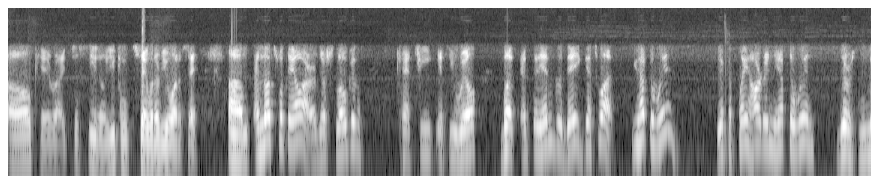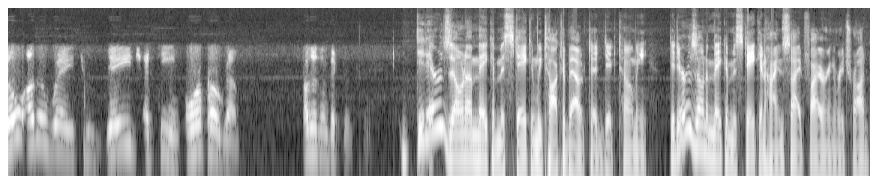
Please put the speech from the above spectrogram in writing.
Oh, okay, right. Just you know, you can say whatever you want to say, um, and that's what they are. They're slogans, catchy, if you will. But at the end of the day, guess what? You have to win. You have to play harder and you have to win. There's no other way to gauge a team or a program other than victory. Did Arizona make a mistake? And we talked about uh, Dick Tomey. Did Arizona make a mistake in hindsight firing Rich Rod?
